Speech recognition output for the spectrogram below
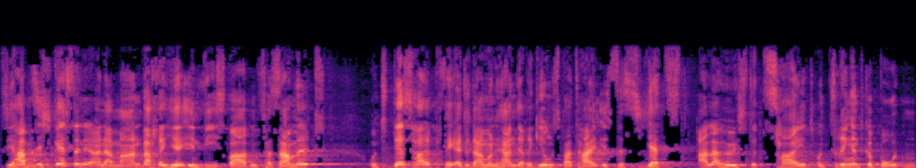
Sie haben sich gestern in einer Mahnwache hier in Wiesbaden versammelt. Und deshalb, verehrte Damen und Herren der Regierungsparteien, ist es jetzt allerhöchste Zeit und dringend geboten,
